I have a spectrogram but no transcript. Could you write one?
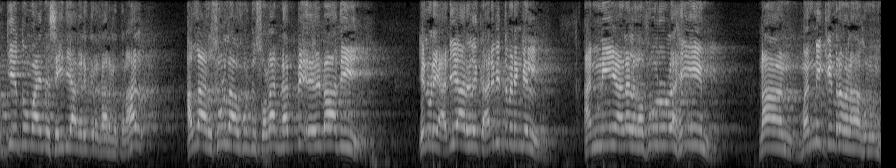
முக்கியத்துவம் வாய்ந்த செய்தியாக இருக்கிற காரணத்தினால் அல்லாஹ் ரசூலுல்லாஹ் கொண்டு சொல்ல நபி இபாதி. என்னுடைய அடியார்களுக்கு அறிவித்து விடுங்கள். அன்னி அனல் கஃபூருர் ரஹீம். நான் மன்னிக்கின்றவனாகவும்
